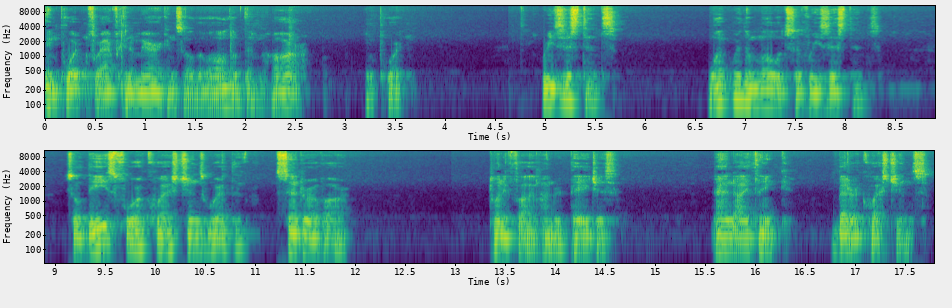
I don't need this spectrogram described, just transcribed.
important for African Americans, although all of them are important. Resistance. What were the modes of resistance? So these four questions were at the center of our 2,500 pages, and I think better questions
